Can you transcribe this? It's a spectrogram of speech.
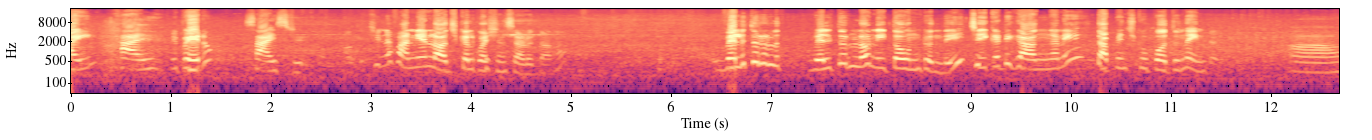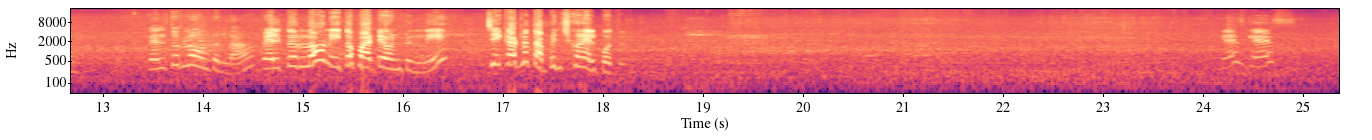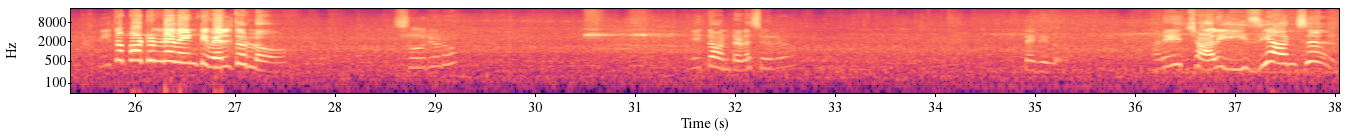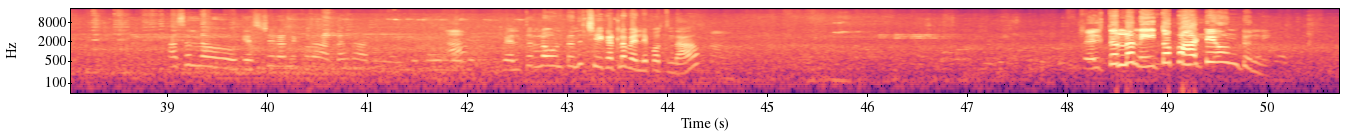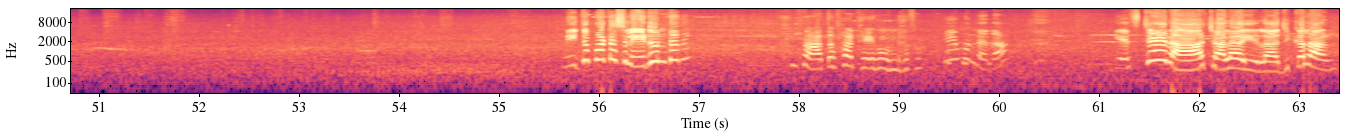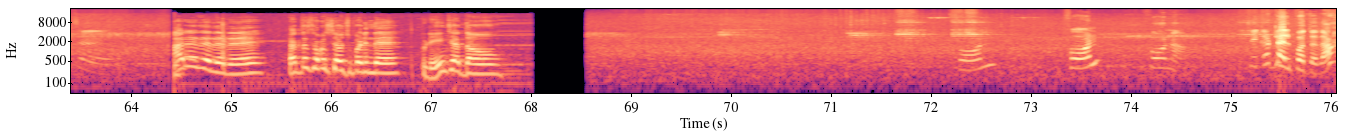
Hi hi మీ పేరు? Sai Shri. Okay చిన్న ఫన్నీ అండ్ లాజికల్ క్వశ్చన్స్ అడుగుతాను. వెలుతురులో వెలుతురులో నీతో ఉంటుంది చీకటి కాగానే తప్పించుకుపోతుంది ఏంటది? ఆ, వెలుతురులో ఉంటుందా? వెలుతురులో నీతో పాటే ఉంటుంది చీకట్లో తప్పించుకొని వెళ్ళిపోతుంది. గెస్ గెస్ నీతో పాటు ఉండేది ఏంటి వెలుతురులో? సూర్యుడు. నీతో ఉంటాడా సూర్యుడు తెలీదు. అరే చాలా ఈజీ ఆన్సర్. అసలు గెస్ట్ చేయడానికి కూడా అర్థం కాదు. వెలుతురులో ఉంటుంది చీకట్లో వెళ్ళిపోతుందా? వెలుతురులో నీతో పాటే ఉంటుంది. నీతో పాటు అసలు ఏడు ఉంటుంది నాతో పాటు ఏమి ఉండదు ఏముండదా? చేయరా చాలా లాజికల్ ఆన్సర్ అరే రే రే రే పెద్ద సమస్య వచ్చి పడిందే. ఇప్పుడు ఏం చేద్దాం? ఫోన్ ఫోన్ ఫోనా చీకట్లో వెళ్ళిపోతుందా?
